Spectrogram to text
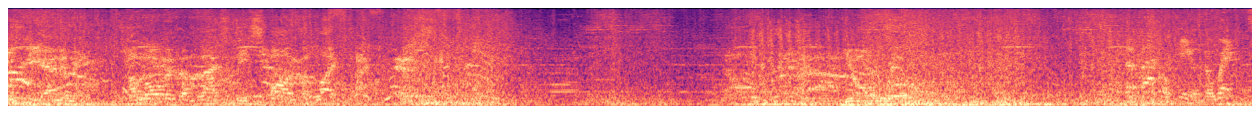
Moment of blasphemy spawns a lifetime. The battlefield awaits.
